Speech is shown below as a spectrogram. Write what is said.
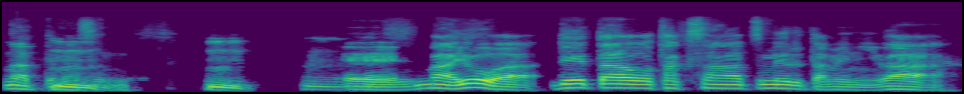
なってますんで、うん。うん。えーまあ、要はデータをたくさん集めるためには、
